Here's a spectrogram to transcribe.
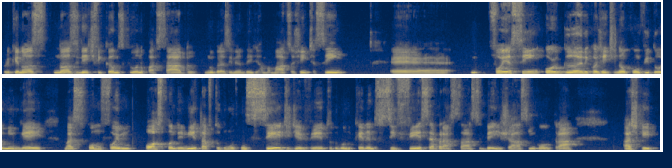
porque nós, nós identificamos que o ano passado, no Brasilian Day de Hamamatsu, a gente, assim, é, foi assim orgânico, a gente não convidou ninguém, mas como foi pós-pandemia, estava todo mundo com sede de ver, todo mundo querendo se ver, se abraçar, se beijar, se encontrar. Acho que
